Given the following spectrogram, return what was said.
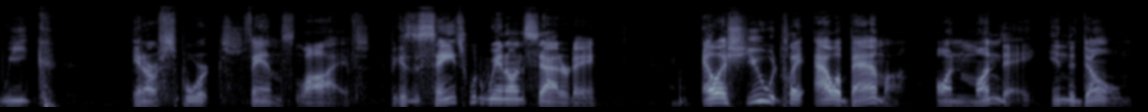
week in our sports fans' lives because the Saints would win on Saturday. LSU would play Alabama on Monday in the dome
